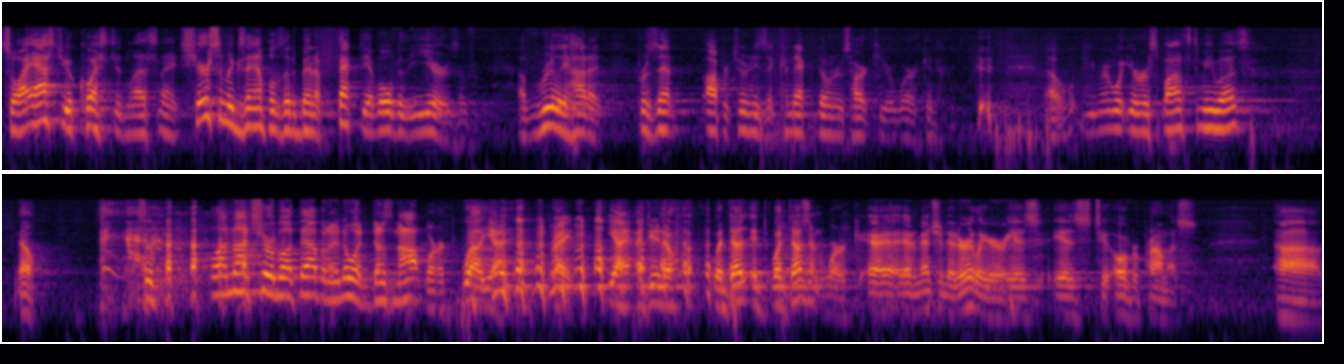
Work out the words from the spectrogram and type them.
So I asked you a question last night. Share some examples that have been effective over the years of, of really how to present opportunities that connect donors' heart to your work. And uh, do you remember what your response to me was? No. So, well, I'm not sure about that, but I know it does not work. Well, yeah, right. Yeah, I do know what does it, what doesn't work. Uh, and I mentioned it earlier is is to overpromise. Uh,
